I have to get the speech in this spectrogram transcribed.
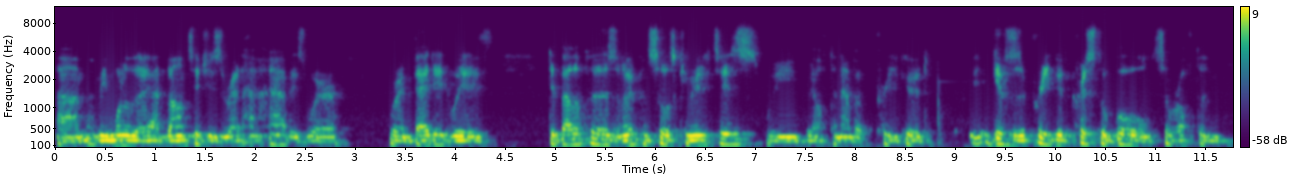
Um, I mean, one of the advantages Red Hat have is we're, we're embedded with developers and open source communities. We, we often have a pretty good, it gives us a pretty good crystal ball. So we're often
